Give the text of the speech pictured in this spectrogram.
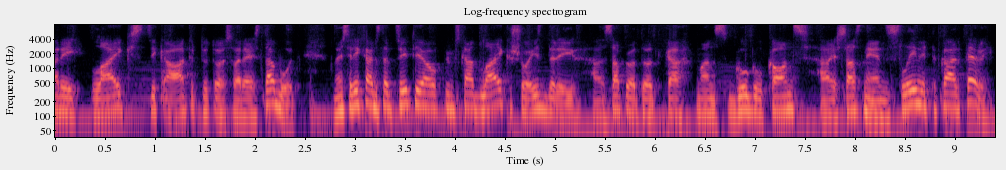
arī laiks, cik ātri tu tos varēsi dabūt. Nu, es, Rikārds, starp citu, jau pirms kāda laika šo izdarīju, saprotot, ka mans Google konts ir sasniedzis limitu kā ar tevi.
